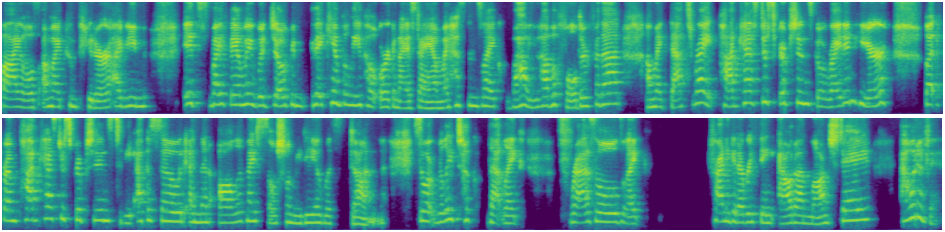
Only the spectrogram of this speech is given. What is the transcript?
files on my computer. I mean, it's my family would joke and they can't believe how organized I am. My husband's like, wow, you have a folder for that? I'm like, that's right. Podcast descriptions go right in here. But from podcast descriptions to the episode, and then all of my social media was done. So it really took that like frazzled, like trying to get everything out on launch day out of it.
